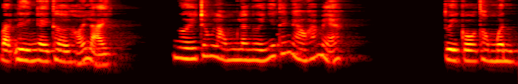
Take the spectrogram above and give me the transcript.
Bạch Liên ngây thơ hỏi lại, người trong lòng là người như thế nào hả mẹ? Tuy cô thông minh,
